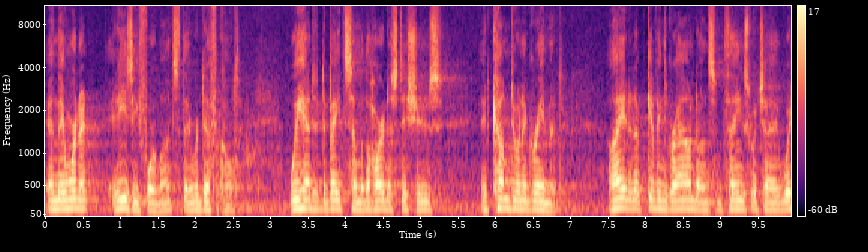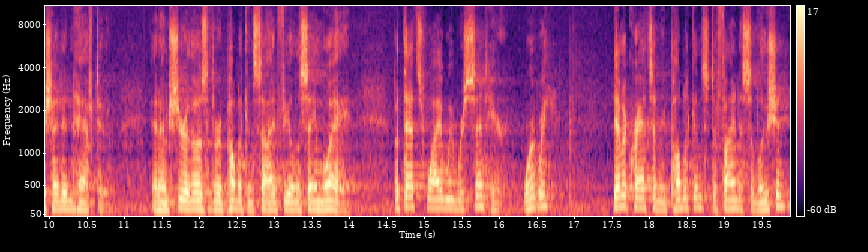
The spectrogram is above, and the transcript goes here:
and they weren't an easy four months, they were difficult. We had to debate some of the hardest issues and come to an agreement. I ended up giving ground on some things which I wish I didn't have to. And I'm sure those on the Republican side feel the same way. But that's why we were sent here, weren't we? Democrats and Republicans to find a solution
